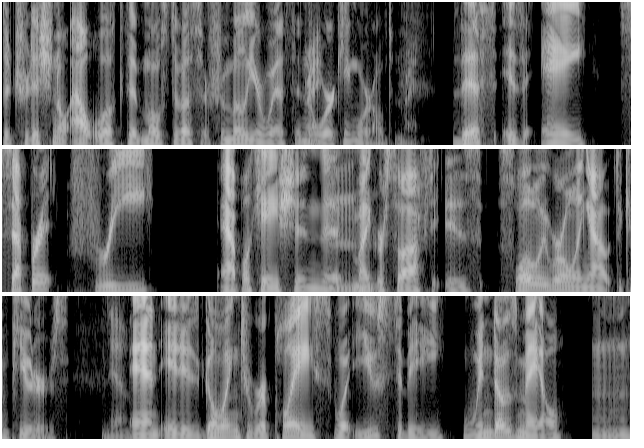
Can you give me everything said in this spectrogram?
the traditional Outlook that most of us are familiar with in Right. the working world. Right. This is a separate free application that Mhm. Microsoft is slowly rolling out to computers. Yeah. And it is going to replace what used to be Windows Mail, Mm-hmm.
